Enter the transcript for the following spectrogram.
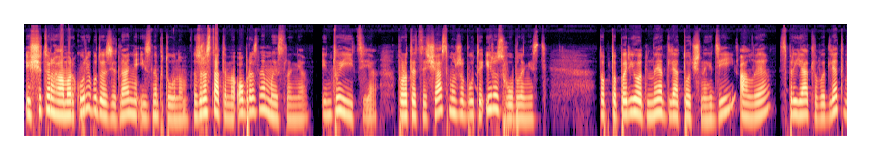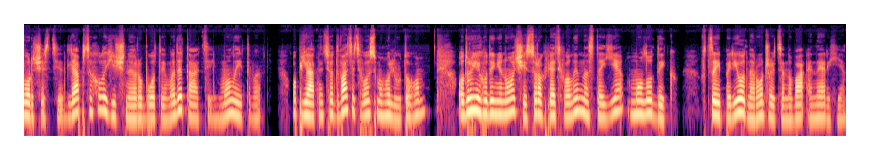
І четверга Меркурій буде у з'єднанні із Нептуном. Зростатиме образне мислення, інтуїція, проте цей час може бути і розгубленість, тобто період не для точних дій, але сприятливий для творчості, для психологічної роботи, медитацій, молитви. У п'ятницю, 28 лютого, о 2 годині ночі і 45 хвилин настає молодик. В цей період народжується нова енергія.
